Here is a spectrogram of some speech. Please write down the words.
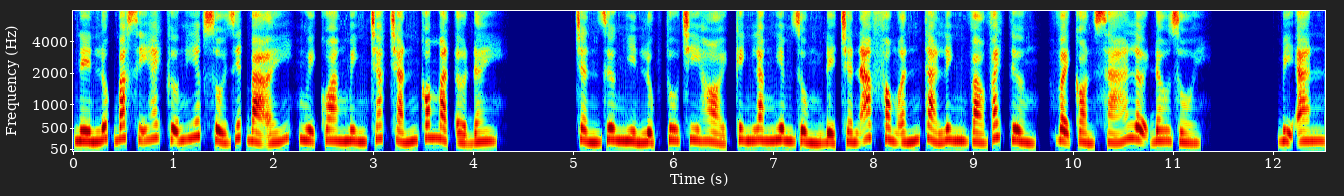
nên lúc bác sĩ hách cưỡng hiếp rồi giết bà ấy, ngụy Quang Minh chắc chắn có mặt ở đây. Trần Dương nhìn Lục Tu Chi hỏi kinh lăng nghiêm dùng để trấn áp phong ấn tà linh vào vách tường, vậy còn xá lợi đâu rồi? Bị ăn,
